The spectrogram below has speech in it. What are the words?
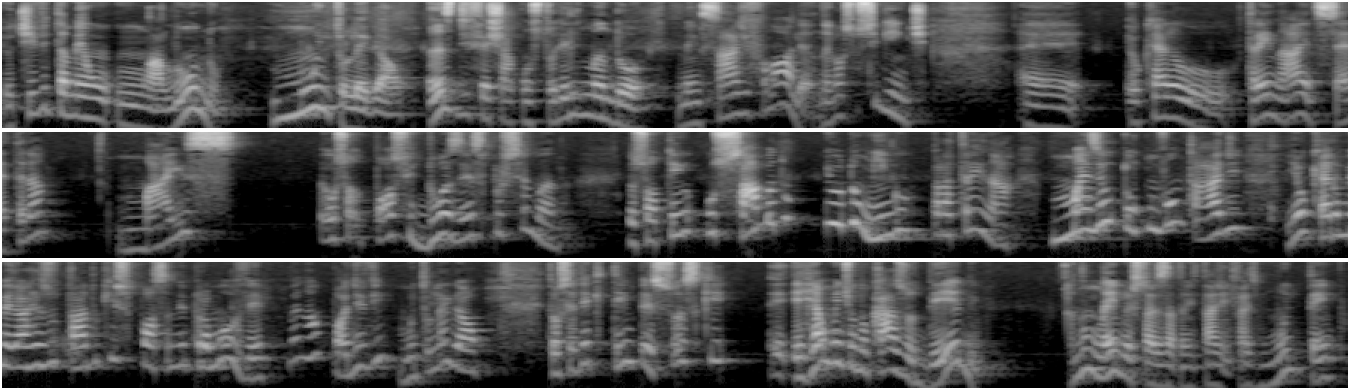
Eu tive também um, um aluno muito legal. Antes de fechar a consultoria, ele mandou mensagem e falou: Olha, o negócio é o seguinte, é, eu quero treinar, etc., mas eu só posso ir duas vezes por semana. Eu só tenho o sábado e o domingo para treinar. Mas eu estou com vontade e eu quero o melhor resultado que isso possa me promover. Mas não, pode vir, muito legal. Então você vê que tem pessoas que, realmente no caso dele, eu não lembro a história exatamente, tá, gente? Faz muito tempo.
